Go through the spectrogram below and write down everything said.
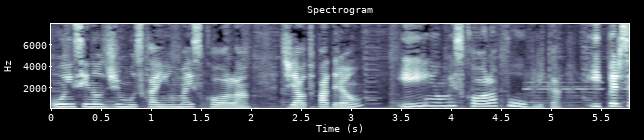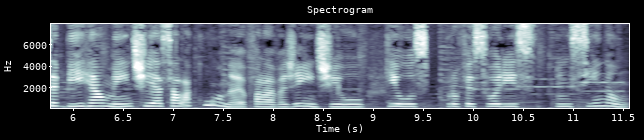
o ensino de música em uma escola de alto padrão e em uma escola pública e percebi realmente essa lacuna. Eu falava, gente, o que os professores ensinam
